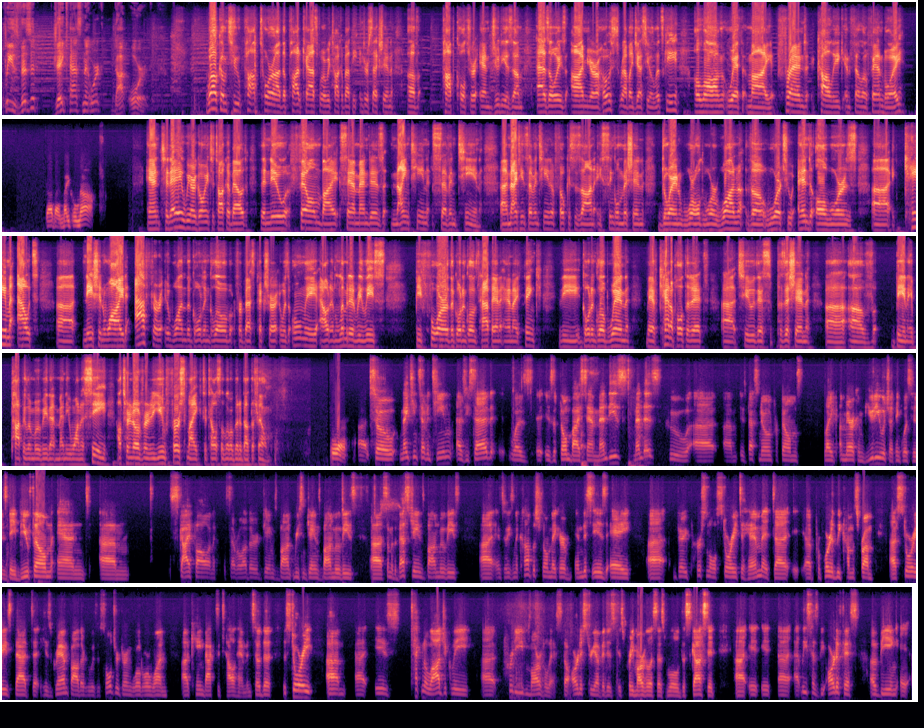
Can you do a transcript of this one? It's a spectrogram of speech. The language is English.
please visit jcastnetwork.org. Welcome to Pop Torah, the podcast where we talk about the intersection of pop culture and Judaism. As always, I'm your host, Rabbi Jesse Olitsky, along with my friend, colleague, and fellow fanboy, Rabbi Michael Knopf. And today we are going to talk about the new film by Sam Mendes, 1917. Uh, 1917 focuses on a single mission during World War One, the war to end all wars. Uh, came out uh, nationwide after it won the Golden Globe for Best Picture. It was only out in limited release before the Golden Globes happened, and I think the Golden Globe win may have catapulted it uh, to this position uh, of being a popular movie that many want to see. I'll turn it over to you first, Mike, to tell us a little bit about the film. Sure. Uh, so, 1917, as you said, was is a film by Sam Mendes, Mendes, who uh, um, is best known for films like American Beauty, which I think was his debut film, and um, Skyfall and several other James Bond, recent James Bond movies, uh, some of the best James Bond movies. Uh, and so he's an accomplished filmmaker, and this is a uh, very personal story to him. It, uh, it uh, purportedly comes from uh, stories that his grandfather, who was a soldier during World War One, came back to tell him. And so the the story um, is technologically pretty marvelous. The artistry of it is is pretty marvelous, as we'll discuss. It it, it at least has the artifice of being a,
